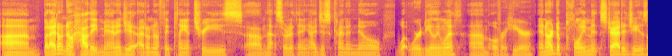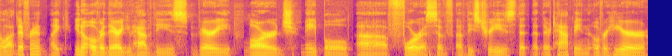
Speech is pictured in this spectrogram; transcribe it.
Um, but I don't know how they manage it. I don't know if they plant trees, um, that sort of thing. I just kind of know what we're dealing with um, over here. And our deployment strategy is a lot different. Like, you know, over there, you have these very large maple uh, forests of, of these trees that, that they're tapping. Over here,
